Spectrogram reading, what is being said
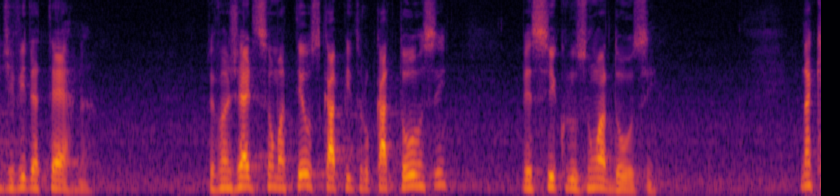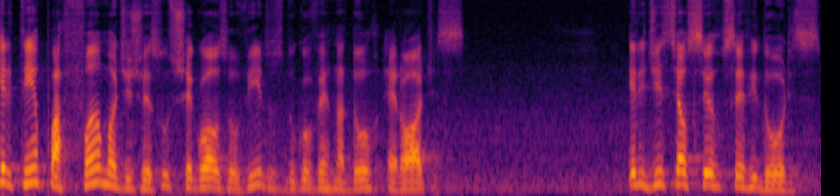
de vida eterna. Do Evangelho de São Mateus, capítulo 14, versículos 1 a 12. Naquele tempo, a fama de Jesus chegou aos ouvidos do governador Herodes. Ele disse aos seus servidores:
